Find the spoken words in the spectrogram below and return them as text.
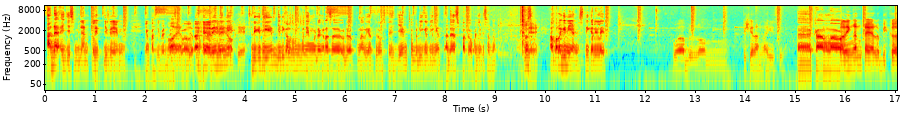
ada EJ9 clit juga yang yang pasti main Oh, yang baseball. dia pakai. ini ini oke. sedikit hint. Jadi kalau teman-teman yang udah ngerasa udah pernah lihat film Space Jam, coba diinget-inget ada sepatu apa aja di sana. Terus Oke. apalagi nih yang sneaker relate? Gue belum pikiran lagi sih. Eh, kalau Palingan kayak lebih ke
